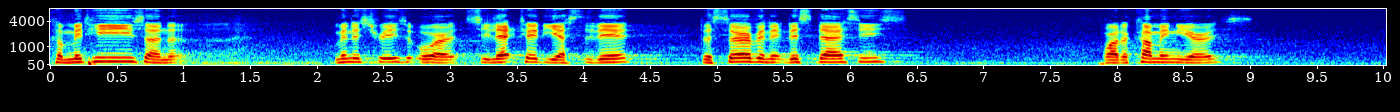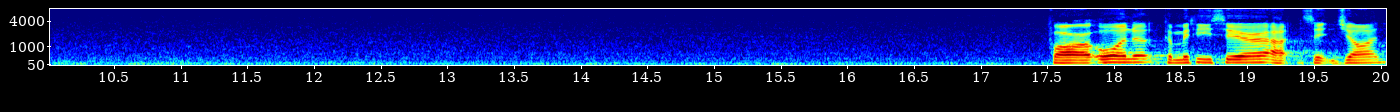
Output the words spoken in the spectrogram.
committees and ministries who were selected yesterday to serve in this diocese for the coming years. For our own committees here at St. John,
